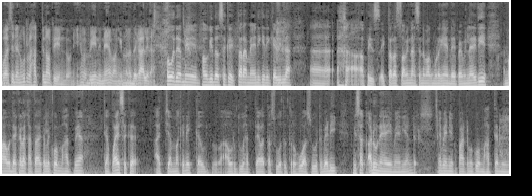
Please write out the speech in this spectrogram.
වයසට යනකොට රහත් වෙනවා පේන්න ඕනේ. එහෙම පේන්නේ නැහැ මං හිතන අද කාලේ නම්. ඔව් දැන් මේ පහුගිය දවසක එක්තරා මෑණි කෙනෙක් ඇවිල්ලා අපි එක්තරා ස්වාමීන් වහන්සේ නමක් මුණ ගැහෙන්නයි පැමිණලා හිටියේ. මාව දැකලා කතා කළා කිව්වා මහත්මයා ටිකක් වයසක අච්චි අම්මා කෙනෙක් අවුරුදු 70ත් 80ත් අතර හෝ 80ට වැඩි මිසක් අඩු නැහැ මේ මෑණියන්ට. ඒ මෑණියක පාටම කිව්වා මහත්මයා මේ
